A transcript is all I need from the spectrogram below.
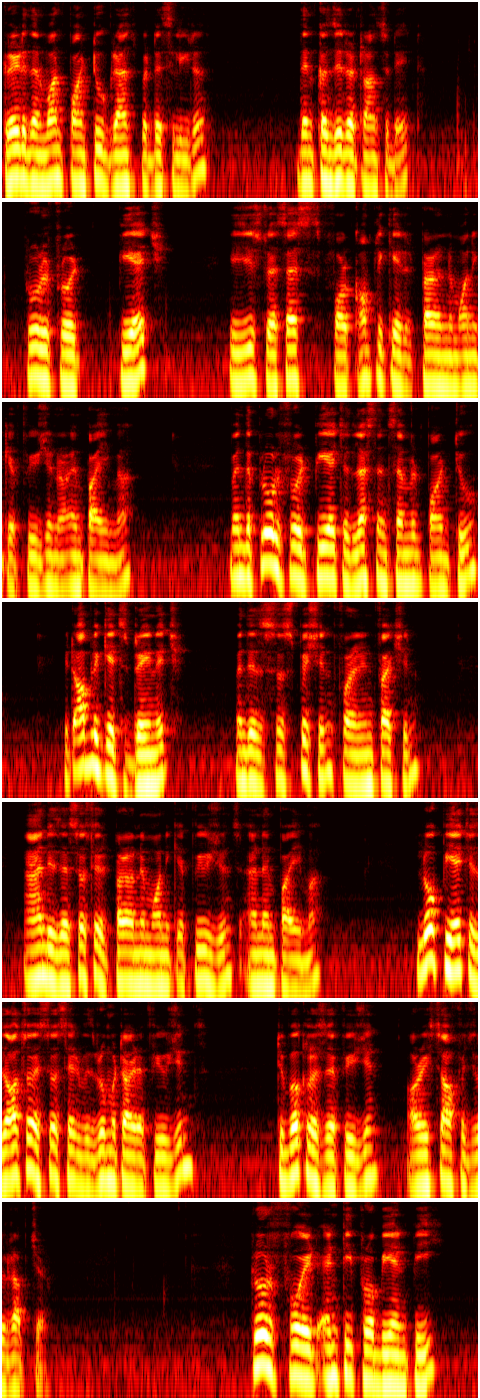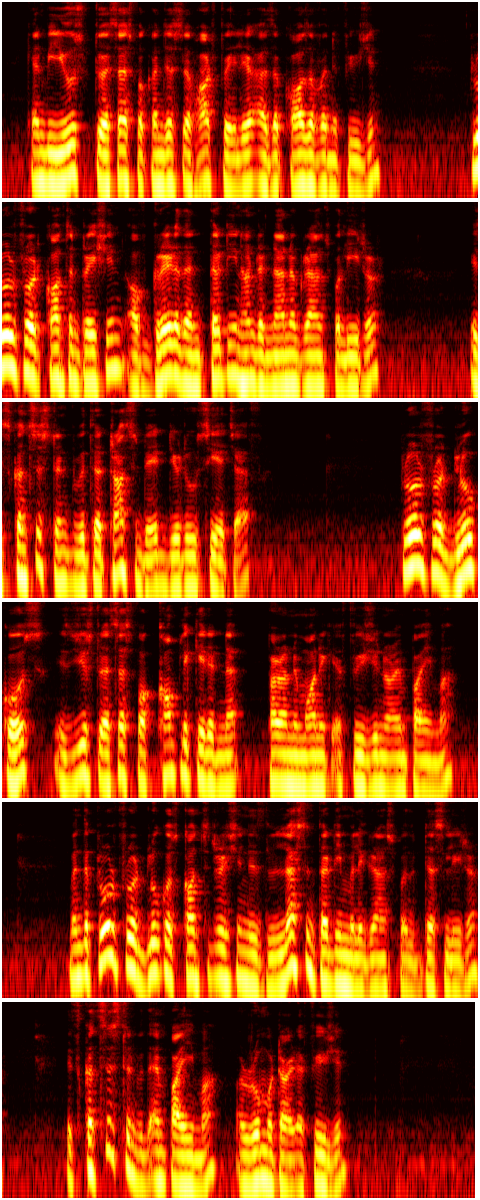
greater than 1.2 grams per deciliter, then consider transudate. Pleural fluid pH is used to assess for complicated parapneumonic effusion or empyema. When the pleural fluid pH is less than 7.2, it obligates drainage when there is a suspicion for an infection and is associated with parapneumonic effusions and empyema. Low pH is also associated with rheumatoid effusions, tuberculosis effusion, or esophageal rupture. Pleural fluid NT-proBNP can be used to assess for congestive heart failure as a cause of an effusion. Pleural fluid concentration of greater than 1300 nanograms per liter is consistent with the transudate due to CHF. Pleural fluid glucose is used to assess for complicated parapneumonic effusion or empyema. When the pleural fluid glucose concentration is less than 30 milligrams per deciliter, it's consistent with empyema or rheumatoid effusion.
